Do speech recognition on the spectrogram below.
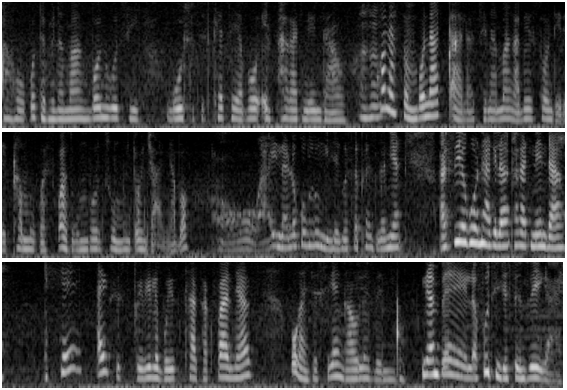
aho kodwa mina ma ngibona ukuthi kuhle ukuthi sikhethe yabo eliphakathi nendawo. Khona sombona aqala thina mangabe esondele eqhamuka sikwazi ukumbona ukuthi umuntu onjani yabo? Oh hayi nalokho kulungile kwe-surprise ngani yami? Asiye kona-ke la phakathi nendawo? Ayisesigcinile bo isikhathi akufani yazi? Buka nje sifike ngawo 11 ngqo. Ngempela futhi nje senze kahle.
